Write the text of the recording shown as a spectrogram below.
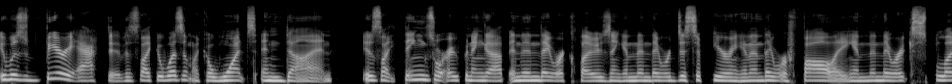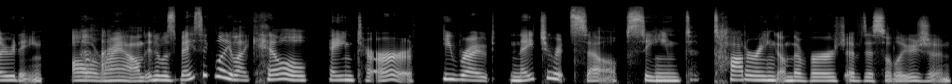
it was very active it's like it wasn't like a once and done it was like things were opening up and then they were closing and then they were disappearing and then they were falling and then they were exploding all God. around and it was basically like hell came to earth he wrote nature itself seemed tottering on the verge of disillusion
